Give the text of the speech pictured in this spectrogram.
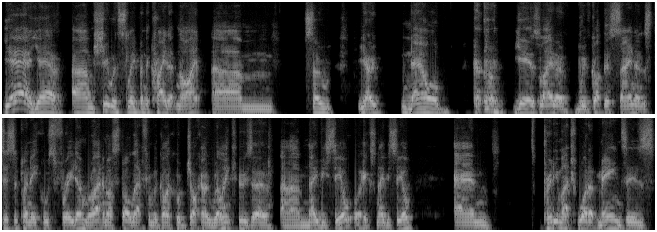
Yeah, yeah. Um, she would sleep in the crate at night. Um, so you know, now years later, we've got this saying, and it's discipline equals freedom, right? And I stole that from a guy called Jocko Willink, who's a um, Navy SEAL or ex Navy SEAL. And pretty much what it means is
